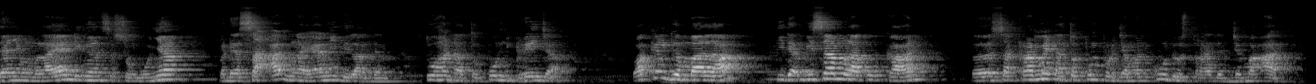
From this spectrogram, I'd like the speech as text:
dan yang melayani dengan sesungguhnya pada saat melayani di ladang Tuhan ataupun di gereja. Wakil gembala tidak bisa melakukan e, sakramen ataupun perjamuan kudus terhadap jemaat.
